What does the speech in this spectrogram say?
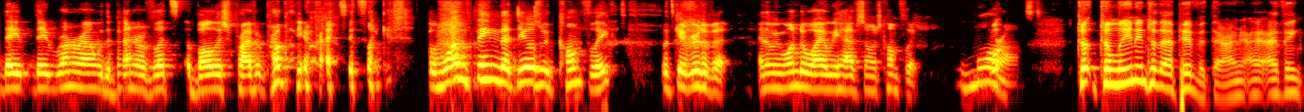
they they run around with the banner of let's abolish private property rights. It's like the one thing that deals with conflict let's get rid of it. And then we wonder why we have so much conflict. Morons. to, to lean into that pivot there, I mean, I, I think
